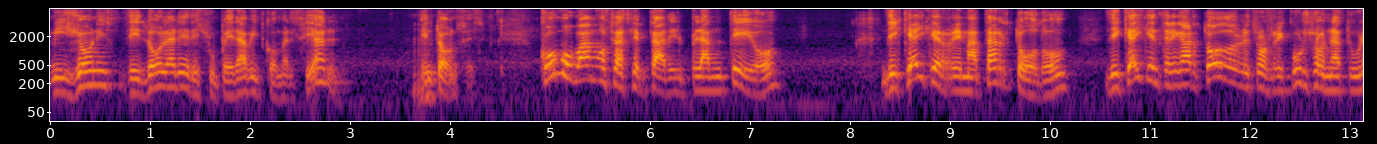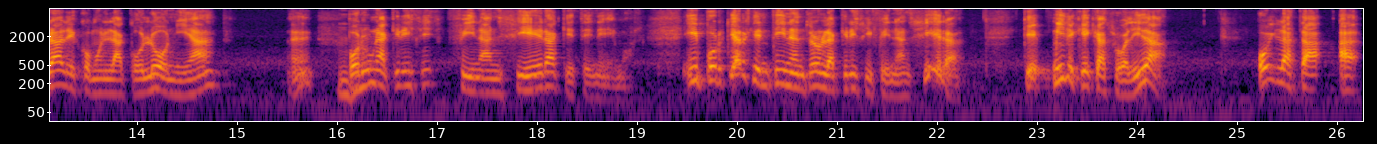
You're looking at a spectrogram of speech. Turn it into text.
millones de dólares de superávit comercial. Mm. Entonces, ¿cómo vamos a aceptar el planteo de que hay que rematar todo de que hay que entregar todos nuestros recursos naturales como en la colonia ¿eh? por una crisis financiera que tenemos. ¿Y por qué Argentina entró en la crisis financiera? Que mire qué casualidad. Hoy la está ah,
